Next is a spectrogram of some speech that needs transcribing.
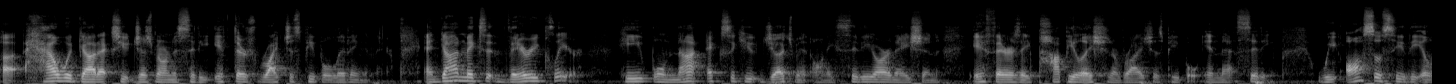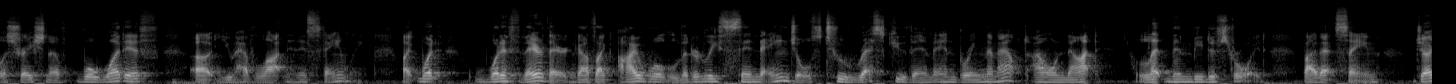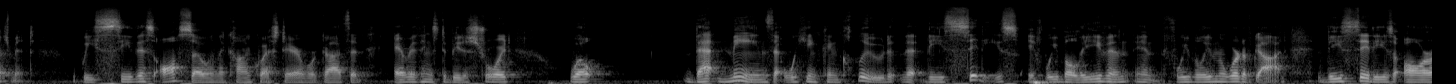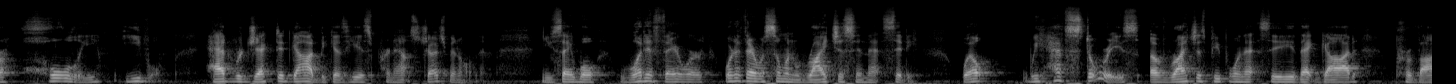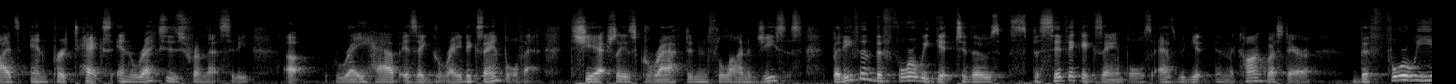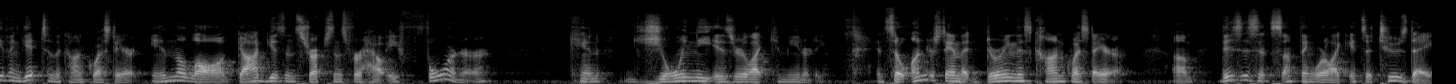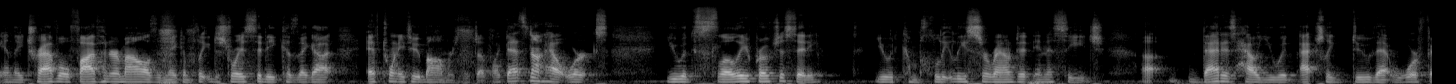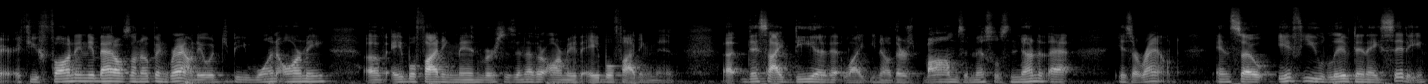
uh, how would God execute judgment on a city if there's righteous people living in there? And God makes it very clear. He will not execute judgment on a city or a nation if there is a population of righteous people in that city. We also see the illustration of, well, what if uh, you have Lot and his family? Like, what, what if they're there? And God's like, I will literally send angels to rescue them and bring them out. I will not let them be destroyed by that same judgment. We see this also in the conquest era where God said everything's to be destroyed. Well, that means that we can conclude that these cities, if we believe in, in if we believe in the word of God, these cities are wholly evil, had rejected God because he has pronounced judgment on them. You say, well, what if there were what if there was someone righteous in that city? Well, we have stories of righteous people in that city that God provides and protects and rescues from that city. Uh, Rahab is a great example of that. She actually is grafted into the line of Jesus. But even before we get to those specific examples as we get in the conquest era, before we even get to the conquest era, in the law, God gives instructions for how a foreigner can join the Israelite community. And so understand that during this conquest era, um, this isn't something where like it's a Tuesday and they travel 500 miles and they completely destroy a city because they got F-22 bombers and stuff. Like that's not how it works. You would slowly approach a city. You would completely surround it in a siege. Uh, that is how you would actually do that warfare. If you fought any battles on open ground, it would be one army of able fighting men versus another army of able fighting men. Uh, this idea that, like, you know, there's bombs and missiles, none of that is around. And so, if you lived in a city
